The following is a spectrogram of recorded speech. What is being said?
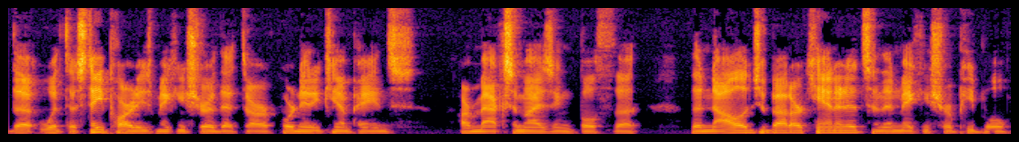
The with the state parties making sure that our coordinated campaigns are maximizing both the the knowledge about our candidates and then making sure people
